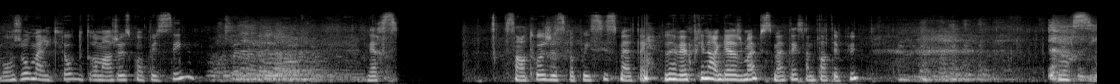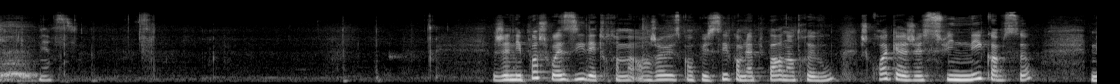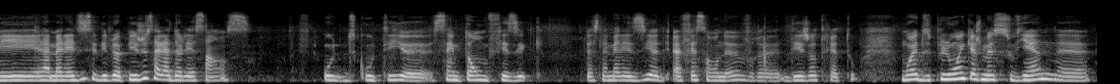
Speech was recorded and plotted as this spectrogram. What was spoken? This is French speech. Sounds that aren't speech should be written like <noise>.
Bonjour Marie-Claude, outre-mangeuse compulsive. Merci. Sans toi, je ne serais pas ici ce matin. <laughs> J'avais pris l'engagement, puis ce matin, ça ne me tentait plus. Merci. Merci. Je n'ai pas choisi d'être mangeuse compulsive comme la plupart d'entre vous. Je crois que je suis née comme ça, mais la maladie s'est développée juste à l'adolescence, du côté euh, symptômes physiques parce que la maladie a, fait son œuvre euh, déjà très tôt. Moi, du plus loin que je me souvienne, euh,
